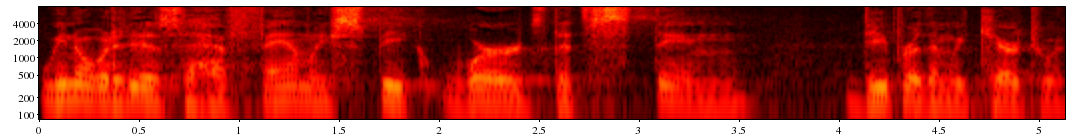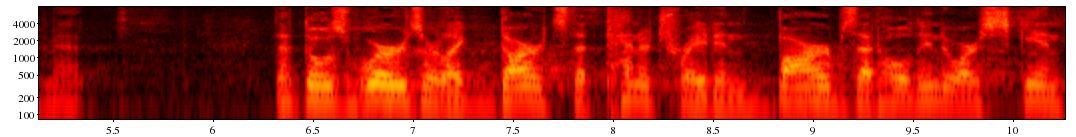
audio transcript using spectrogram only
we know what it is to have family speak words that sting deeper than we care to admit. That those words are like darts that penetrate and barbs that hold into our skin.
